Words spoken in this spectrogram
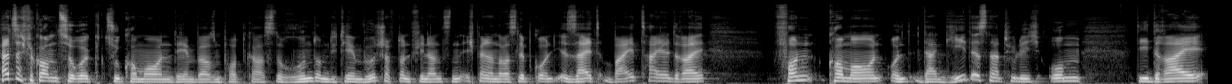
Herzlich willkommen zurück zu Common, dem Börsenpodcast rund um die Themen Wirtschaft und Finanzen. Ich bin Andreas Lipko und ihr seid bei Teil 3 von Common und da geht es natürlich um die drei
